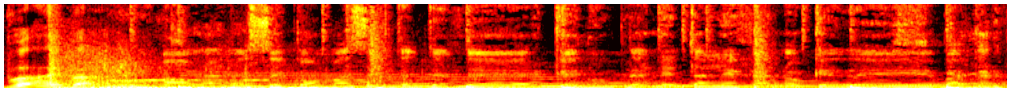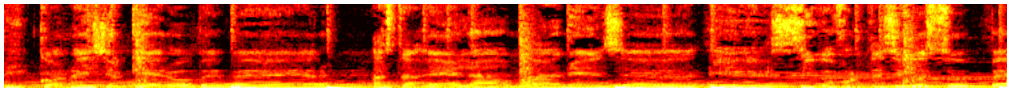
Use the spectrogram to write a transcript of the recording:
Bye bye. Ahora no sé cómo hacerte entender que en un planeta lejano quedé. Con y yo quiero beber hasta el amanecer. Y sigo fuerte, sigo súper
